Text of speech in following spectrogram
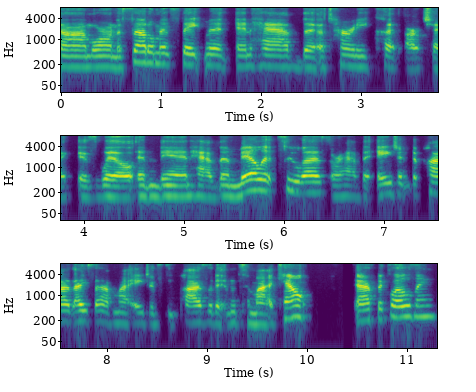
um, or on a settlement statement and have the attorney cut our check as well and then have them mail it to us or have the agent deposit. I used to have my agents deposit it into my account after closing.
